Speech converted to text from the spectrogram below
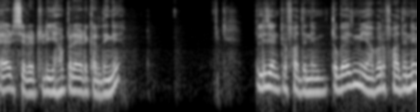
ऐड से रिलेटेड यहाँ पर ऐड कर देंगे। Please enter father name. तो गैज़ मैं यहाँ पर फादर नेम।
